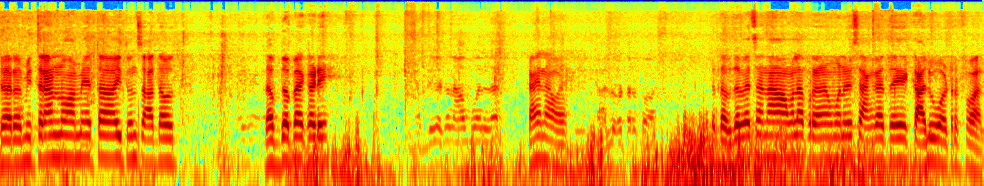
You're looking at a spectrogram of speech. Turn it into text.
तर मित्रांनो आम्ही आता इथून जात आहोत धबधब्याकडे. नाव बोलला काय नाव आहे? कालू वॉटरफॉल तर धबधब्याचं नाव आम्हाला प्रणव सांगत आहे कालू वॉटरफॉल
